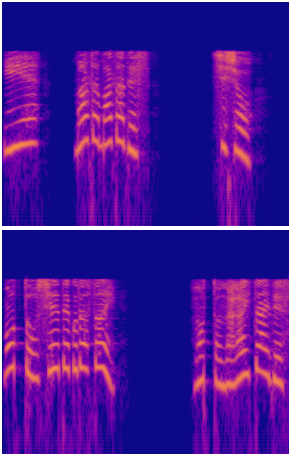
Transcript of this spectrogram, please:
いいえ、まだまだです。師匠、もっと教えてください。もっと習いたいです。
